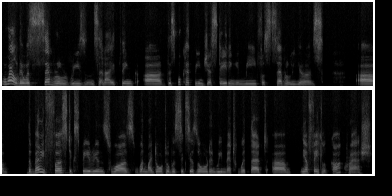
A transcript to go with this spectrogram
well, there were several reasons, and I think uh, this book had been gestating in me for several years. Uh, the very first experience was when my daughter was six years old and we met with that um, near fatal car crash.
